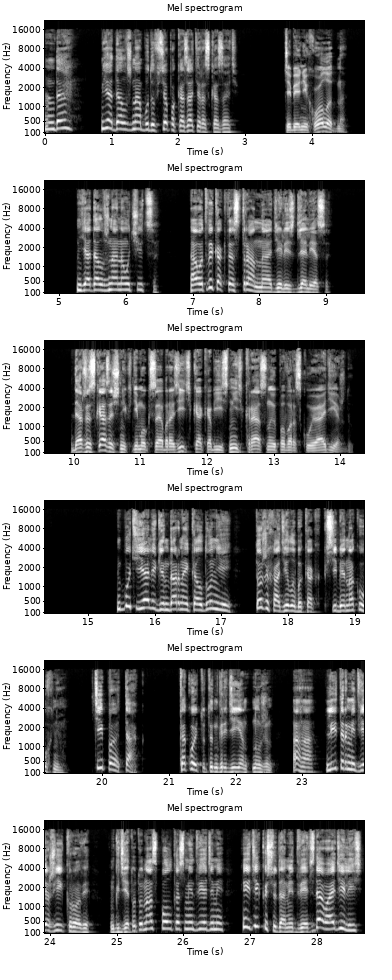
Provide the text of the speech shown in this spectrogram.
«Да, я должна буду все показать и рассказать». «Тебе не холодно?» «Я должна научиться. А вот вы как-то странно оделись для леса». Даже сказочник не мог сообразить, как объяснить красную поварскую одежду. «Будь я легендарной колдуньей, тоже ходила бы как к себе на кухню. Типа так. Какой тут ингредиент нужен? Ага, литр медвежьей крови. Где тут у нас полка с медведями? Иди-ка сюда, медведь, давай делись.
